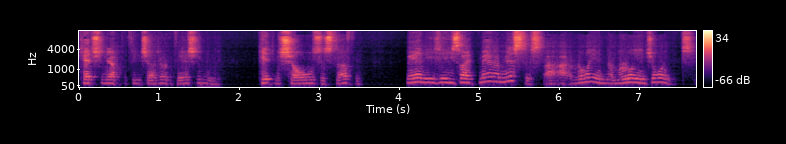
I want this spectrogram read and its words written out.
catching up with each other and fishing. And hitting shoals and stuff. And man, he's, he's like, man, I miss this. I, I really, I'm really enjoying this.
